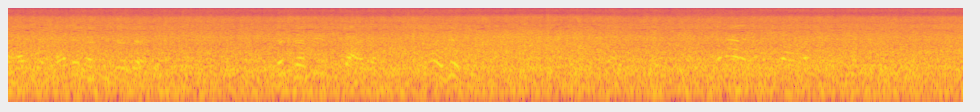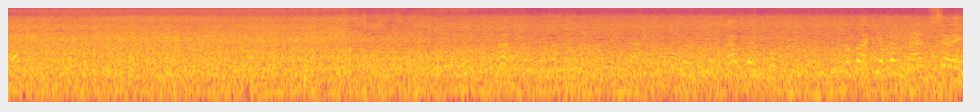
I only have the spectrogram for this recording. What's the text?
هذه نتيجة لسه في بعد ابا كيف مع السعيد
